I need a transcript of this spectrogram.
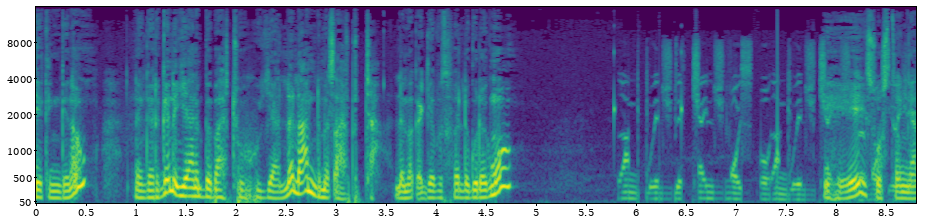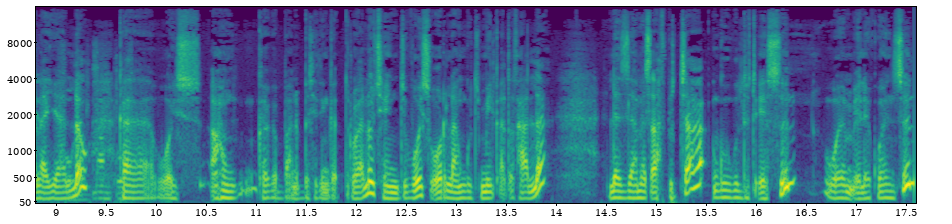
setting ነው ነገር ግን እያነበባችሁ እያለ ለአንድ መጽሐፍ ብቻ ለመቀየር ብትፈልጉ ደግሞ. ይሄ ሶስተኛ. ላይ ያለው ከ voice አሁን ከገባንበት setting ቀጥሎ ያለው change voice or language የሚል ቀጥታ አለ ለዛ መጽሐፍ ብቻ Google TTS ን ወይም Eloquence ን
